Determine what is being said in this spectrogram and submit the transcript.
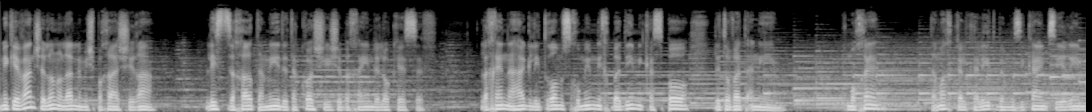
מכיוון שלא נולד למשפחה עשירה, ליסט זכר תמיד את הקושי שבחיים ללא כסף. לכן נהג לתרום סכומים נכבדים מכספו לטובת עניים. כמו כן, תמך כלכלית במוזיקאים צעירים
